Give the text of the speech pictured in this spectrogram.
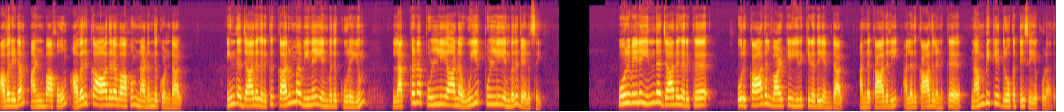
அவரிடம் அன்பாகவும் அவருக்கு ஆதரவாகவும் நடந்து கொண்டால் இந்த ஜாதகருக்கு கர்ம வினை என்பது குறையும் லக்கண புள்ளியான உயிர் புள்ளி என்பது வேலை செய்யும். ஒருவேளை இந்த ஜாதகருக்கு ஒரு காதல் வாழ்க்கை இருக்கிறது என்றால் அந்த காதலி அல்லது காதலனுக்கு நம்பிக்கை துரோகத்தை செய்யக்கூடாது.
